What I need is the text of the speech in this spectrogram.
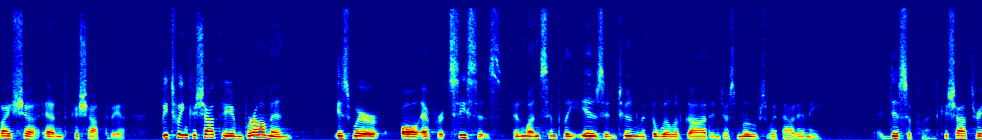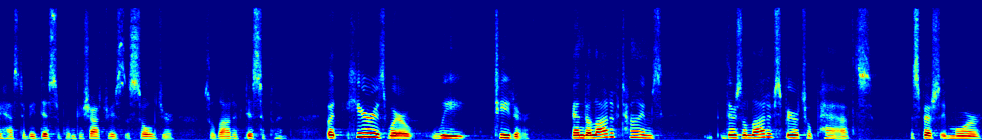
Vaishya and Kshatriya. Between Kshatriya and Brahman is where all effort ceases, and one simply is in tune with the will of God and just moves without any discipline. Kshatriya has to be disciplined. Kshatriya is the soldier, so a lot of discipline. But here is where we teeter. And a lot of times, there's a lot of spiritual paths, especially more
